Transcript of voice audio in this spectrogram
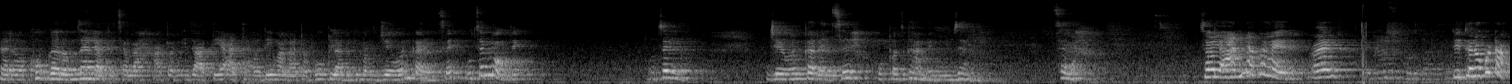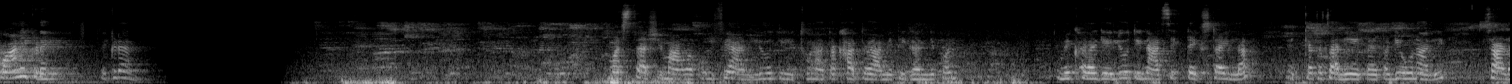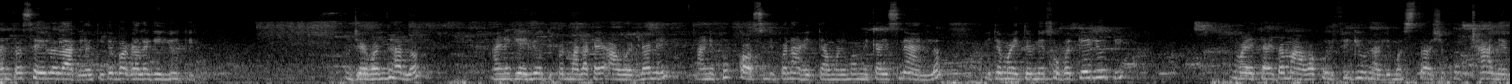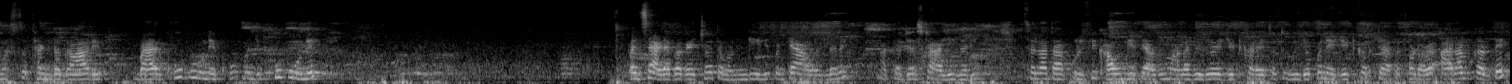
तर खूप गरम झालं आता चला आता मी जाते आतमध्ये. मला आता भूक लागली मग जेवण करायचं आहे उचल मग ते. उचल ना. जेवण करायचं आहे खूपच घामेघूम झाली. चला. चल आण ना बाहेर. तिथे नको टाकू. आण इकडे. इकडे आण. मस्त अशी मावा कुल्फी आणली होती इथून. आता खातोय आम्ही तिघांनी पण. मी खरं गेली होती नाशिक टेक्स्टाईलला इतक्यातच आली येता येता घेऊन आली. साड्यांचा सेल लागला तिथे बघायला गेली होती. जेवण झालं आणि गेली होती पण मला काही आवडलं नाही. आणि खूप कॉस्टली पण आहेत त्यामुळे मग मी काहीच नाही आणलं. इथे मैत्रिणीसोबत गेली होती. मग येता येता मावा कुल्फी घेऊन आली. मस्त अशी खूप छान आहे मस्त थंडगार आहे. बाहेर खूप ऊन आहे खूप म्हणजे खूप ऊन आहे. पण साड्या बघायच्या होत्या म्हणून गेली पण ते आवडलं नाही. आता जस्ट आली घरी. चला आता कुल्फी खाऊन घेते. अजून मला व्हिडिओ एडिट करायचा तो व्हिडिओ पण एडिट करते. आता थोडा वेळ आराम करते.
